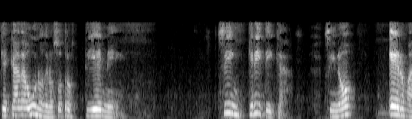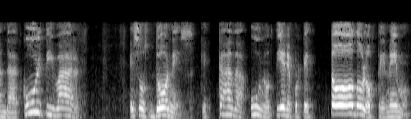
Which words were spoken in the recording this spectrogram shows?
que cada uno de nosotros tiene, sin crítica, sino hermandad, cultivar esos dones que cada uno tiene, porque todos los tenemos.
